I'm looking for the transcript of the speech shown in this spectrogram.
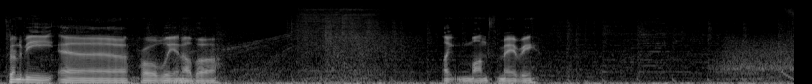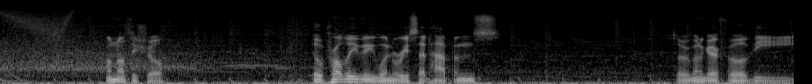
It's going to be uh, probably another like month maybe. I'm not too sure. It'll probably be when reset happens. So we're going to go for the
